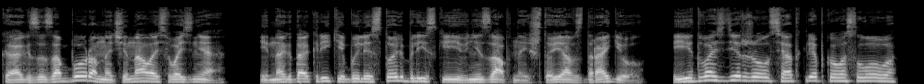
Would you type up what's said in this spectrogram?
как за забором начиналась возня. Иногда крики были столь близкие и внезапные, что я вздрагивал, и едва сдерживался от крепкого слова.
